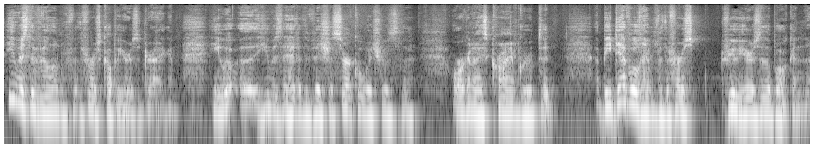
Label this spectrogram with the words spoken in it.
He was the villain for the first couple years of Dragon. He uh, he was the head of the Vicious Circle, which was the organized crime group that bedeviled him for the first few years of the book, and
